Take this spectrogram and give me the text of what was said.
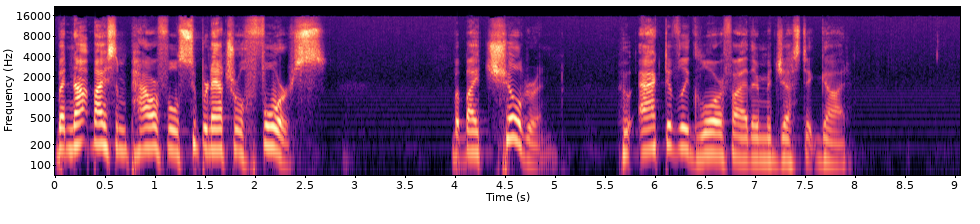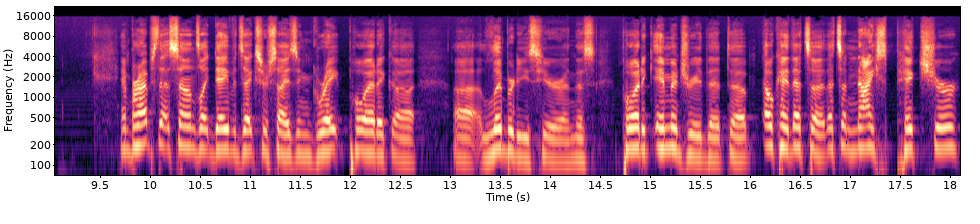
but not by some powerful supernatural force, but by children who actively glorify their majestic God. And perhaps that sounds like David's exercising great poetic uh, uh, liberties here and this poetic imagery that, uh, okay, that's a, that's a nice picture.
